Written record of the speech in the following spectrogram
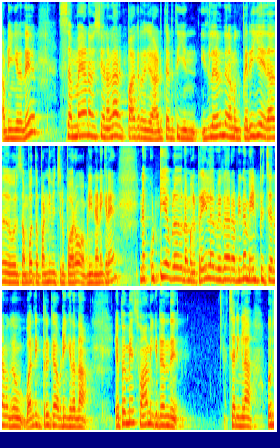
அப்படிங்கிறது. செம்மையான விஷயம். நல்லா இருக்கு பார்க்குறதுக்கு அடுத்தடுத்து இந் இதிலேருந்து நமக்கு பெரிய ஏதாவது ஒரு சம்பவத்தை பண்ணி வச்சுருப்பாரோ அப்படின்னு நினைக்கிறேன். ஏன்னா குட்டியாக இவ்வளோ நமக்கு ட்ரெய்லர் விடுறாரு அப்படின்னா மெயின் பிக்சர் நமக்கு வந்துக்கிட்டு இருக்கு அப்படிங்கிறது தான் எப்போவுமே சுவாமிக்கிட்டேருந்து சரிங்களா? ஒரு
